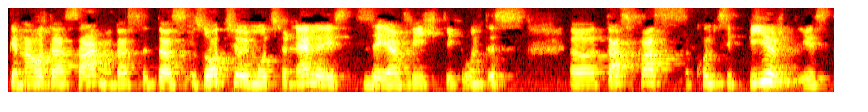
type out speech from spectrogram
genau das sagen, dass das sozioemotionelle ist sehr wichtig und es, äh, das, was konzipiert ist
